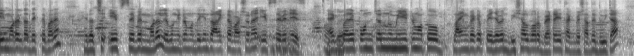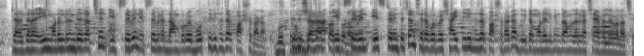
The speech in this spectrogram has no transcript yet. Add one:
এই মডেলটা দেখতে পারেন। এটা হচ্ছে এফ সেভেন মডেল এবং এটার মধ্যে কিন্তু আরেকটা ভার্সন হয় এফ সেভেন এস একবারে পঞ্চান্ন মিনিটের মতো ফ্লাইং ব্যাকআপ পেয়ে যাবেন। বিশাল বড় ব্যাটারি থাকবে সাথে দুইটা। যারা যারা এই মডেলটা নিতে যাচ্ছেন এফ সেভেন এফ সেভেনের দাম পড়বে বত্রিশ হাজার পাঁচশো টাকা। 32,500 এফ সেভেন এসটা নিতে চান সেটা পড়বে সাঁত্রিশ হাজার পাঁচশো টাকা। দুইটা মডেল কিন্তু আমাদের কাছে অ্যাভেলেবেল আছে।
